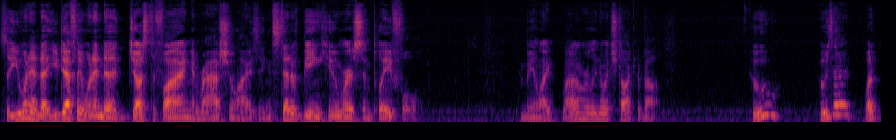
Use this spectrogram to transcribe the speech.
So you went into you definitely went into justifying and rationalizing instead of being humorous and playful and being like, well, I don't really know what you're talking about. Who? Who's that? What?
